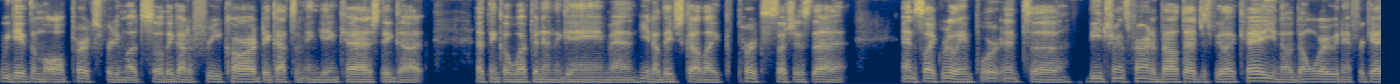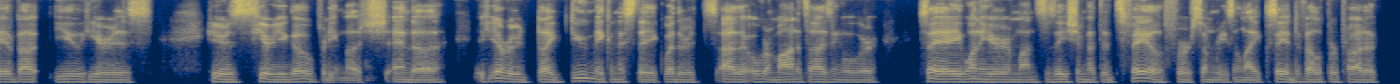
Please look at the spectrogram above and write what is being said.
we gave them all perks pretty much. So they got a free card, they got some in-game cash, they got I think a weapon in the game, and you know, they just got like perks such as that. And it's like really important to be transparent about that. Just be like, hey, you know, don't worry, we didn't forget about you. Here is here's here you go, pretty much. And uh if you ever like do make a mistake, whether it's either over monetizing or say one of your monetization methods fail for some reason, like say a developer product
